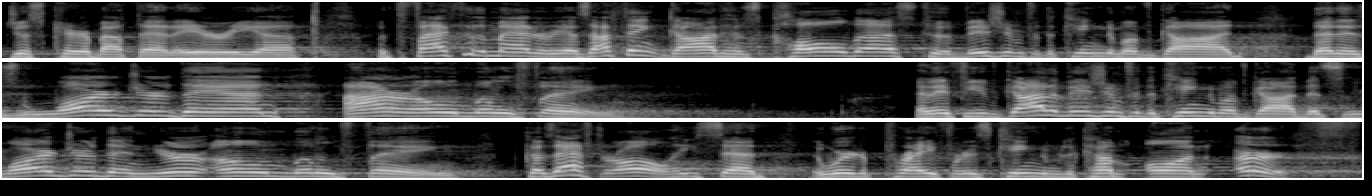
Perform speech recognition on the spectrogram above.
just care about that area. But the fact of the matter is, I think God has called us to a vision for the kingdom of God that is larger than our own little thing. And if you've got a vision for the kingdom of God that's larger than your own little thing, because after all, he said that we're to pray for his kingdom to come on earth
